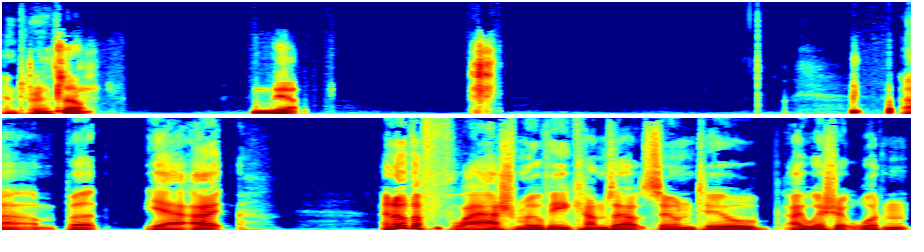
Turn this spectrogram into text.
Interesting. So yeah. Um, but yeah, I I know the Flash movie comes out soon too. I wish it wouldn't.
